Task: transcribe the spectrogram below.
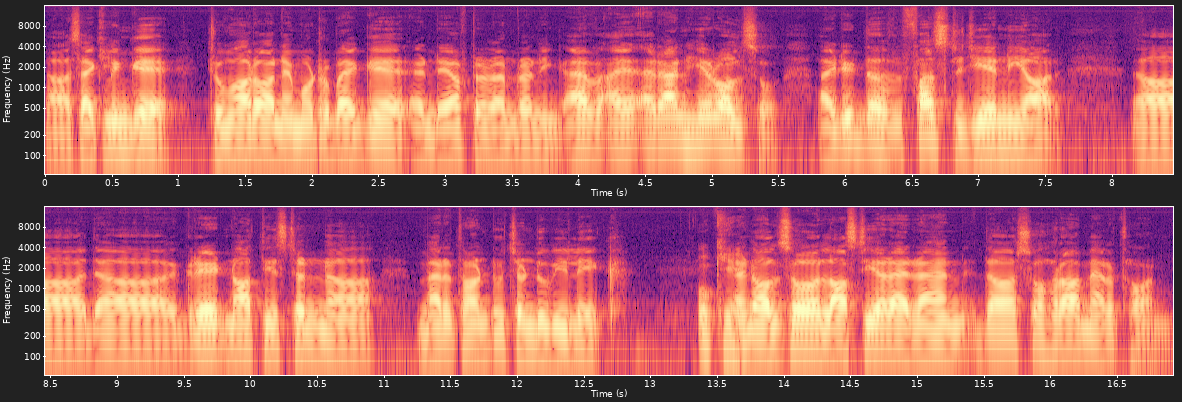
uh, cycling gear, tomorrow on a motorbike gear, and day after I'm running. I, have, I, I ran here also. I did the first GNER, uh, the Great Northeastern uh, Marathon to Chandubi Lake. Okay. And also last year I ran the Sohra Marathon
